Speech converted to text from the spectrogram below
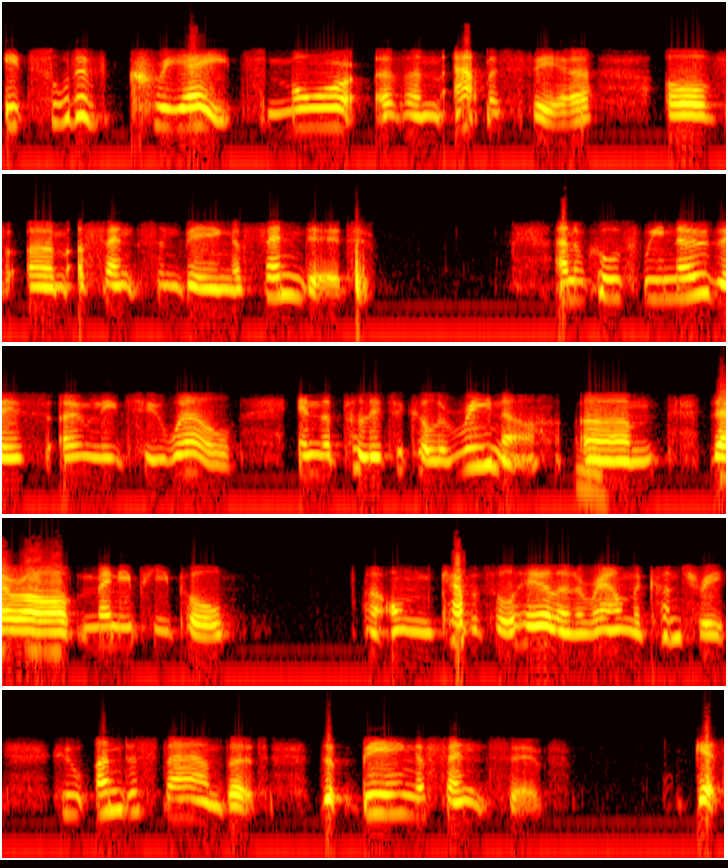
it sort of creates more of an atmosphere of um, offense and being offended. And of course, we know this only too well in the political arena. Mm. Um, there are many people uh, on Capitol Hill and around the country who understand that that being offensive gets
